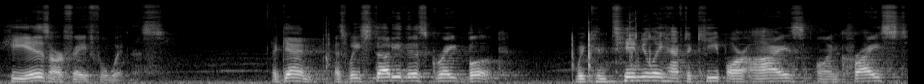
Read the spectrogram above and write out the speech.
He is our faithful witness. Again, as we study this great book, we continually have to keep our eyes on Christ's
